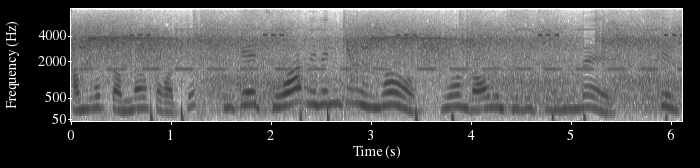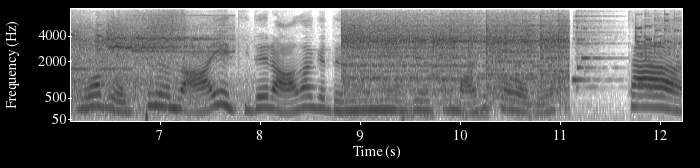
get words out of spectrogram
아무것도 안 나올 것 같죠? 이게 조합이 생기면서 조합 나오면 되게 좋은데 이렇게 조합이 없으면 아예 기대를 안 하게 되는 게 좀 아쉽더라고요. 자,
